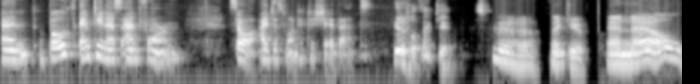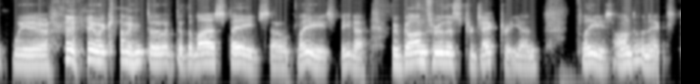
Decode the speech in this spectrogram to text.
and both emptiness and form. So I just wanted to share that. Beautiful. Thank you. Yeah, thank you. And now we're we're coming to to the last stage. So please, Beena, we've gone through this trajectory, and please on to the next.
